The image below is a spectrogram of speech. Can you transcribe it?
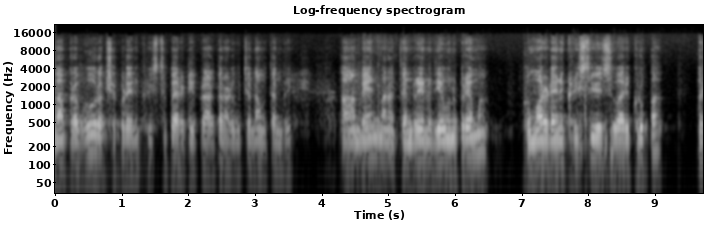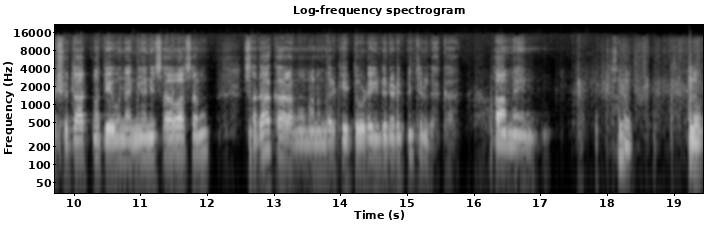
మా ప్రభువు రక్షకుడైన క్రీస్తు పేరటి ప్రార్థన అడుగుచున్నాము తండ్రి. ఆమెన్. మన తండ్రి అయిన దేవుని ప్రేమ కుమారుడైన క్రీస్తు యేసు వారి కృప పరిశుద్ధాత్మ దేవుని అన్యోన్య సహవాసము సదాకాలము మనందరికీ తోడైండి నడిపించును గాక ఆమెన్. హలో. హలో.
